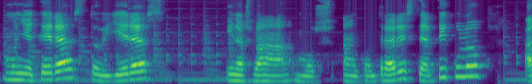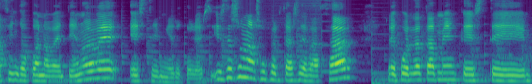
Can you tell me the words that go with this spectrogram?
muñequeras, tobilleras, y nos vamos a encontrar este artículo a 5,99 este miércoles. Y estas son las ofertas de bazar. Recuerda también que este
